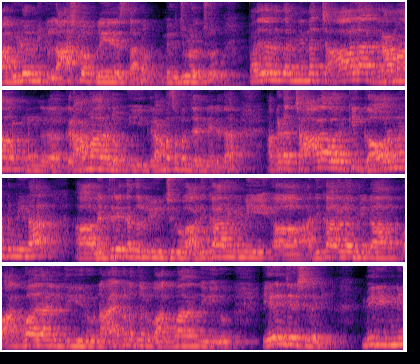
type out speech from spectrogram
ఆ వీడియో మీకు లాస్ట్లో ప్లే చేస్తాను. మీరు చూడొచ్చు. ప్రజలందరూ నిన్న చాలా గ్రామ గ్రామాలలో ఈ గ్రామ సభ జరిగినాయి కదా అక్కడ చాలా వరకు గవర్నమెంట్ మీద వ్యతిరేకత చూపించరు. అధికారులని అధికారుల మీద వాగ్వాదానికి దిగిరు నాయకులతో వాగ్వాదం దిగిరు. ఏం చేసిరని మీరు ఇన్ని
